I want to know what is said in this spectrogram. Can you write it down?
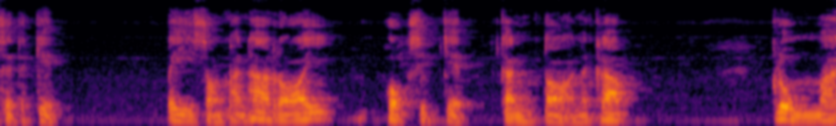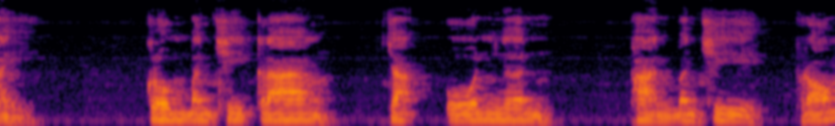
เศรษฐกิจ ปี 2567 กันต่อนะครับ กลุ่มใหม่ กรมบัญชีกลาง จะโอนเงิน ผ่านบัญชีพร้อม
